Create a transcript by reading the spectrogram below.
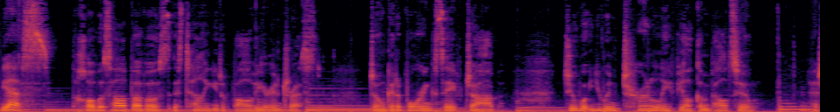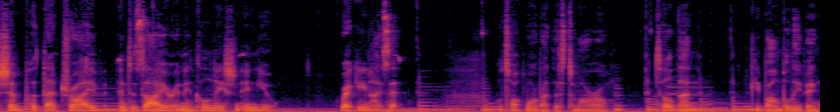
Yes, the Halvavos is telling you to follow your interest, don't get a boring, safe job. Do what you internally feel compelled to. Hashem put that drive and desire and inclination in you. Recognize it. We'll talk more about this tomorrow. Till then, keep on believing.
